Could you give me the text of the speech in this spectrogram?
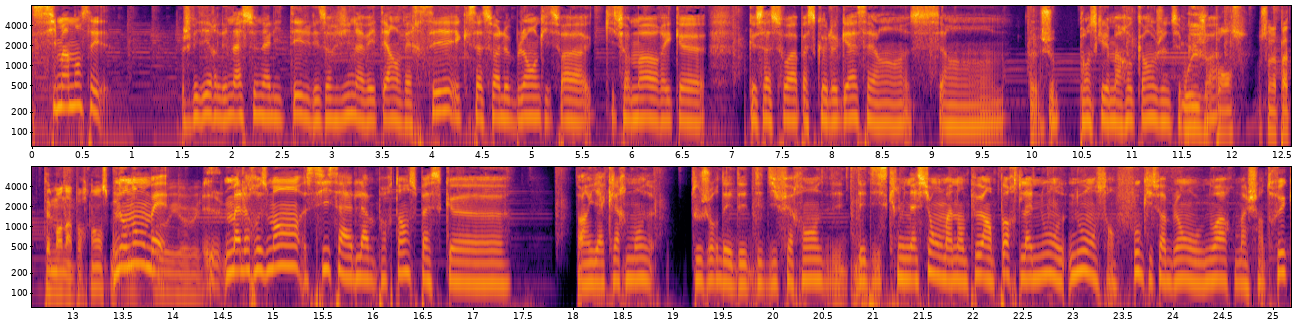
si maintenant c'est, je vais dire, les nationalités, les origines avaient été inversées et que ça soit le blanc qui soit qui soit mort et que que ça soit parce que le gars c'est un c'est un, je pense qu'il est marocain ou je ne sais Oui, plus je pense. Ça n'a pas tellement d'importance. Non, oui. non, mais- Oui, oui, oui. Euh, Malheureusement, si ça a de l'importance parce que, enfin, il y a clairement toujours des, des, des différences, des, des discriminations. Maintenant, peu importe, là, nous, on, nous, on s'en fout qu'il soit blanc ou noir ou machin truc.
